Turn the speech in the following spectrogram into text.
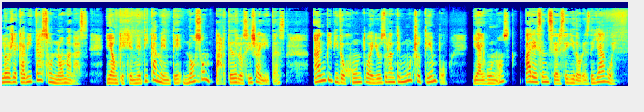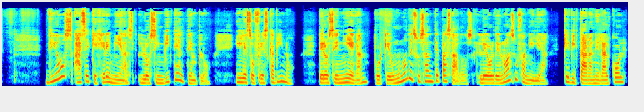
Los recabitas son nómadas y aunque genéticamente no son parte de los israelitas, han vivido junto a ellos durante mucho tiempo y algunos parecen ser seguidores de Yahweh. Dios hace que Jeremías los invite al templo y les ofrezca vino, pero se niegan porque uno de sus antepasados le ordenó a su familia que evitaran el alcohol.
